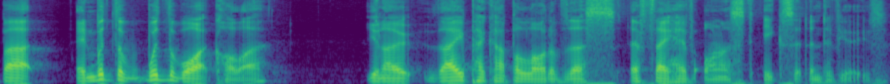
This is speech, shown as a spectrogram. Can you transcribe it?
but and with the with the white collar, you know, they pick up a lot of this if they have honest exit interviews.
